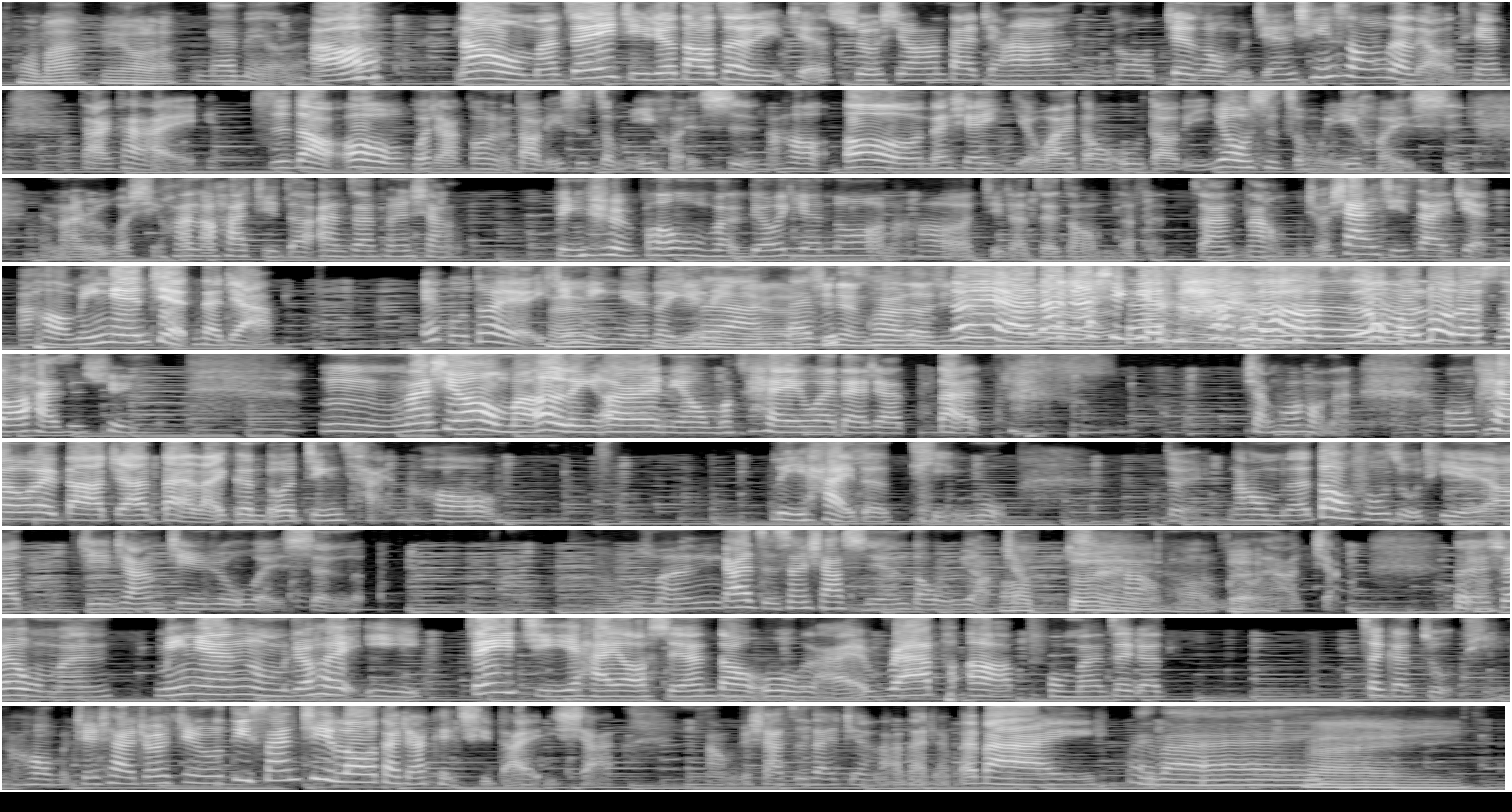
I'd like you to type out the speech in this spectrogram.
我吗？没有了，应该没有了。好，那我们这一集就到这里结束。希望大家能够借着我们今天轻松的聊天，大概知道哦，国家公园到底是怎么一回事，然后哦，那些野外动物到底又是怎么一回事。那如果喜欢的话，记得按赞、分享、订阅，帮我们留言哦。然后记得追踪我们的粉钻。那我们就下一集再见，然后明年见，大家。哎，不对，已经明年了耶！对啊，新年快乐！对呀，大家新年快乐！只是我们录的时候还是去年。嗯，那希望我们二零二二年，我们可以为大家带，讲话好难，我们可以为大家带来更多精彩，然后厉害的题目。对，那我们的豆腐主题也要即将进入尾声了，我们应该只剩下实验动物要讲，对，好，没有要讲。对，所以，我们明年我们就会以这一集还有实验动物来 wrap up 我们这个这个主题，然后我们接下来就会进入第三季喽，大家可以期待一下。那我们就下次再见啦，大家拜拜，拜拜，拜。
